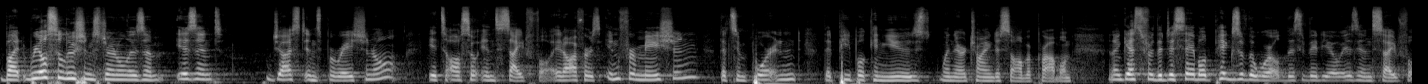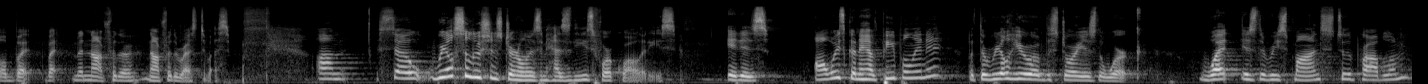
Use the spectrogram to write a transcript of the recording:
but real solutions journalism isn't just inspirational, it's also insightful. It offers information that's important that people can use when they're trying to solve a problem. And I guess for the disabled pigs of the world, this video is insightful, but, but, but not, for the, not for the rest of us. Um, so real solutions journalism has these four qualities. It is always going to have people in it, but the real hero of the story is the work. What is the response to the problem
